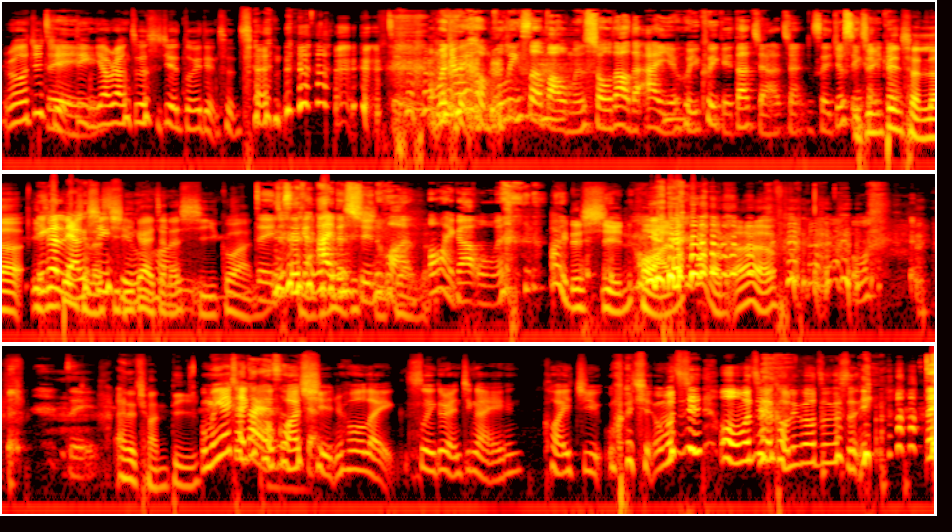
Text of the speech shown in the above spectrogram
然后就决定要让这个世界多一点称赞。对，我们就会很不吝啬把我们收到的爱也回馈给大家，这样，所以就是已经变成了一个良性循盖讲的习惯，对，就是一个爱的循环。Oh my god，我们 爱的循环，What on earth？我们 对爱的传递。我们应该开一个夸夸群，然后来送一个人进来夸一句五块钱。我们之前哦，我们之前有考虑过要做这个生意。对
